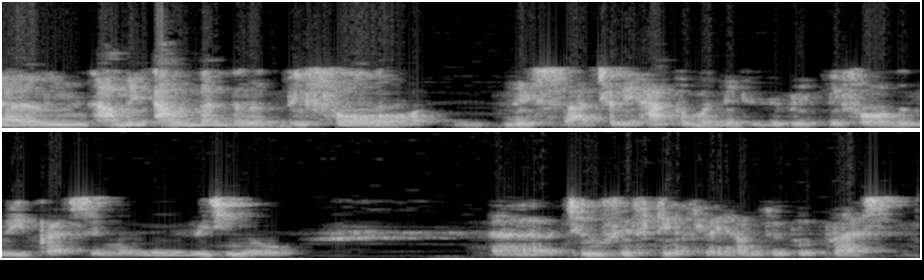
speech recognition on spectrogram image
Um, I mean, I remember that before this actually happened, when they did the re- before the repressing, when the original uh, 250 or 300 were pressed,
